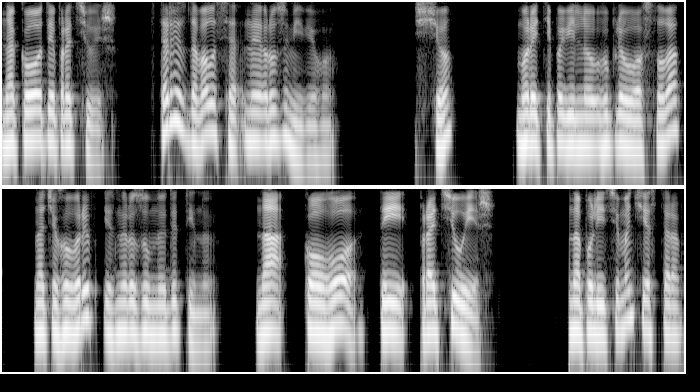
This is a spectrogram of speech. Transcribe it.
На кого ти працюєш? Стержес, здавалося, не розумів його. Що? Моретті повільно випльовував слова, наче говорив із нерозумною дитиною. На кого ти працюєш? На поліцію Манчестера.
